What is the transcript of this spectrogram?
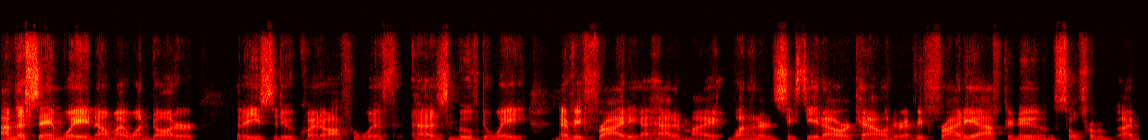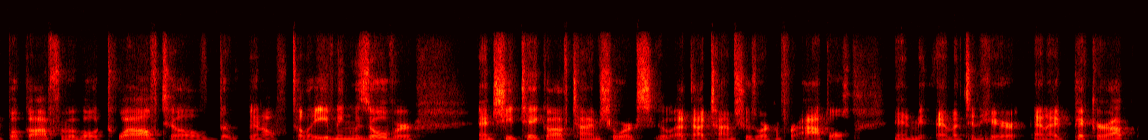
i'm the same way. Now my one daughter that i used to do quite often with has moved away. Every friday i had in my 168 hour calendar every friday afternoon. So from i book off from about 12 till the you know till the evening was over. And she'd take off time she works at that time she was working for apple in edmonton here. And i'd pick her up.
